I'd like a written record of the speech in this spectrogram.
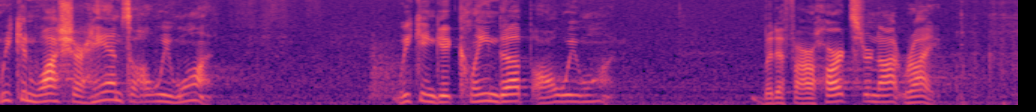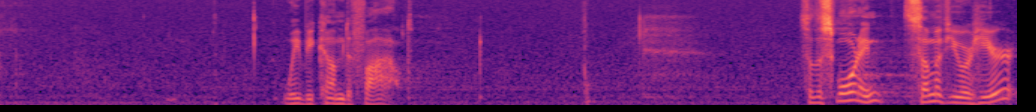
We can wash our hands all we want. We can get cleaned up all we want. But if our hearts are not right, we become defiled. So this morning, some of you are here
